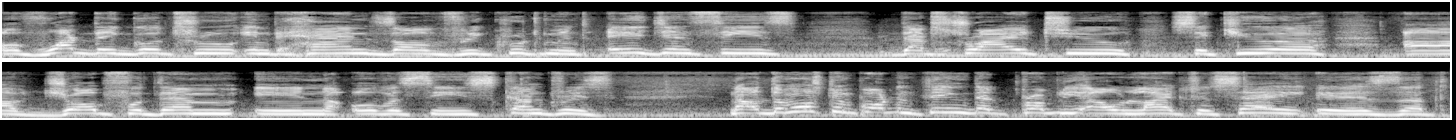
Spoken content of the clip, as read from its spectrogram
of what they go through in the hands of recruitment agencies that try to secure a job for them in overseas countries. Now, the most important thing that probably I would like to say is that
